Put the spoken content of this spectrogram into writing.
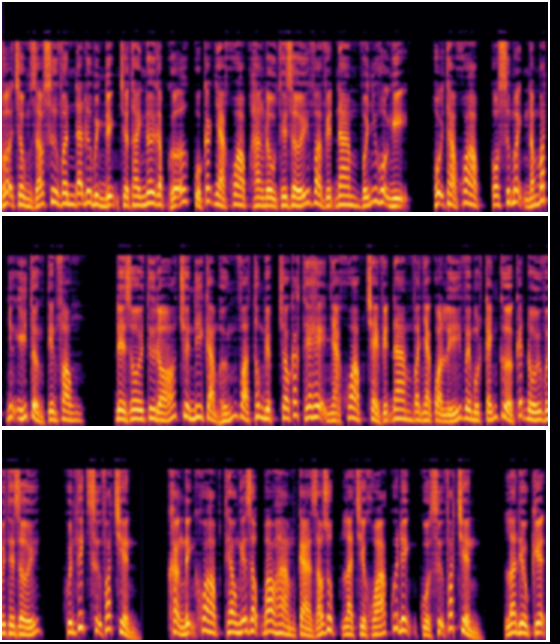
Vợ chồng giáo sư Vân đã đưa Bình Định trở thành nơi gặp gỡ của các nhà khoa học hàng đầu thế giới và Việt Nam với những hội nghị, hội thảo khoa học có sứ mệnh nắm bắt những ý tưởng tiên phong, để rồi từ đó truyền đi cảm hứng và thông điệp cho các thế hệ nhà khoa học trẻ Việt Nam và nhà quản lý về một cánh cửa kết nối với thế giới, khuyến khích sự phát triển, khẳng định khoa học theo nghĩa rộng bao hàm cả giáo dục là chìa khóa quyết định của sự phát triển, là điều kiện,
